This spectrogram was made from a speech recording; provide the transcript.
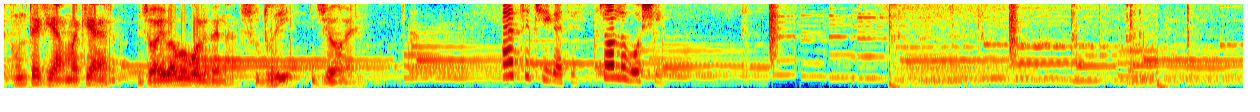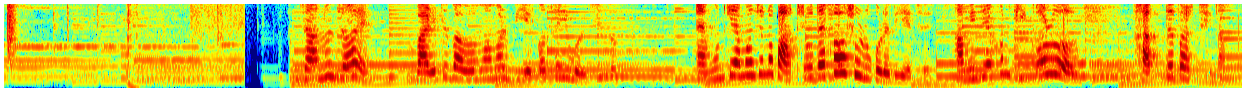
এখন থেকে আমাকে আর জয়বাবু বলবে না শুধুই জয়। আচ্ছা ঠিক আছে। চলো বসি। জানো জয় বাড়িতে বাবা মা আমার বিয়ের কথাই বলছিল। এমনকি আমার জন্য পাত্র দেখাও শুরু করে দিয়েছে। আমি যে এখন কি করব ভাবতে পারছি না।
